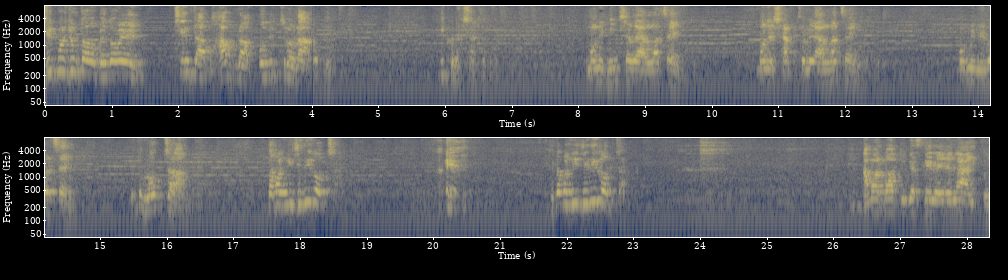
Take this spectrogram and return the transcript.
যে পর্যন্ত বেদমের চিন্তা, ভাবনা, পবিত্র না হবে, কি করে আশা করবে? মনে হিংসালে আল্লাহ চাই, মনে স্বার্থ হলে আল্লাহ চাই মমি বিবার চাই, কিন্তু লজ্জা আমার নিজেরই লজ্জা। আমার নিজেরই লজ্জা। আমার বাপ যদি আজকে লাইনে না আইতো,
